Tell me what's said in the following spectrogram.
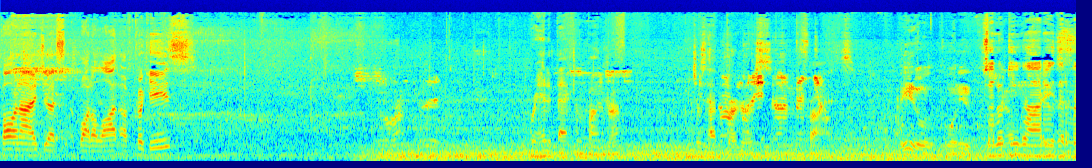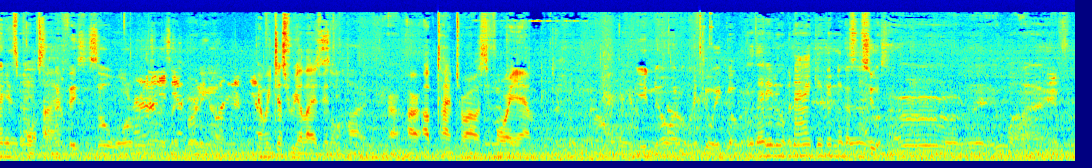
Paul and I just bought a lot of cookies. We're headed back from Bandra. We just had burgers fries. I need to go. I need to My face is so warm right now. It's like burning up. And we just realized so hot. Our, our uptime tomorrow is 4 a.m. you know I don't like to wake up. It's too early. Why?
